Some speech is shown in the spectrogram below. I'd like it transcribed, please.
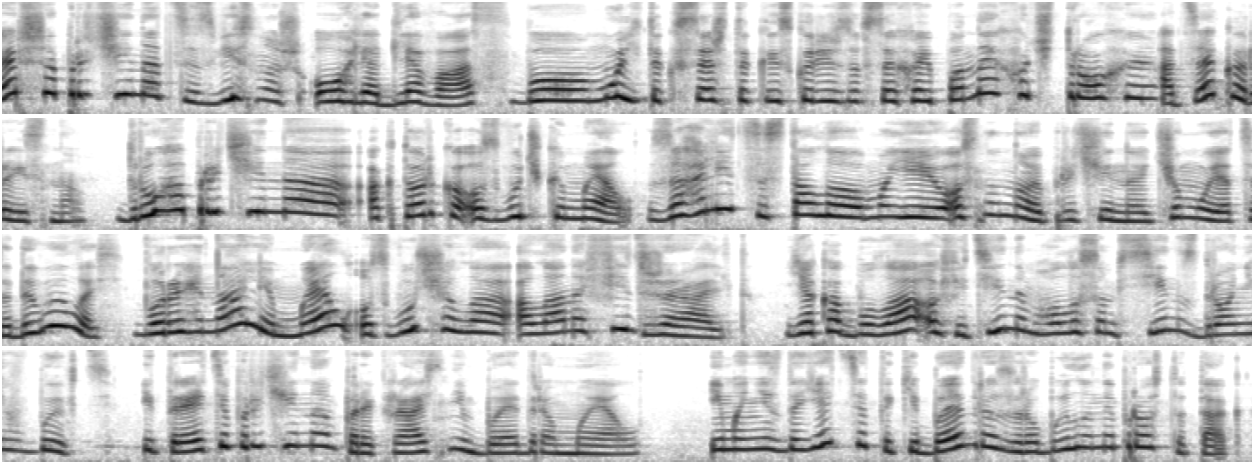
Перша причина це, звісно ж, огляд для вас, бо мультик все ж таки, скоріш за все, хайпане хоч трохи, а це корисно. Друга причина акторка озвучки Мел. Взагалі, це стало моєю основною причиною, чому я це дивилась. В оригіналі Мел озвучила Алана Фіцджеральд. Яка була офіційним голосом Сін з дронів вбивць. І третя причина прекрасні бедра Мел. І мені здається, такі бедра зробили не просто так,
